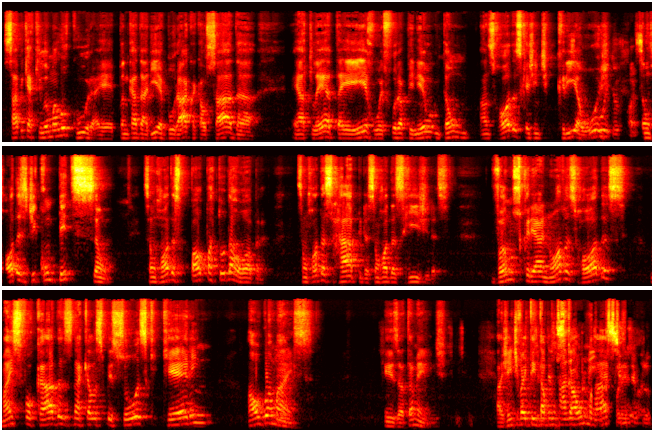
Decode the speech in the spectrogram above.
sabe que aquilo é uma loucura. É pancadaria, é buraco, é calçada, é atleta, é erro, é fura pneu. Então, as rodas que a gente cria hoje são rodas de competição. São rodas pau para toda obra. São rodas rápidas, são rodas rígidas. Vamos criar novas rodas mais focadas naquelas pessoas que querem algo a mais. Exatamente. A gente vai tentar buscar o máximo. Por exemplo,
